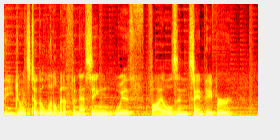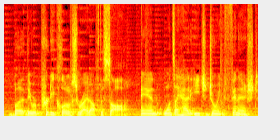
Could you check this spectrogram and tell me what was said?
The joints took a little bit of finessing with files and sandpaper, but they were pretty close right off the saw. And once I had each joint finished,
